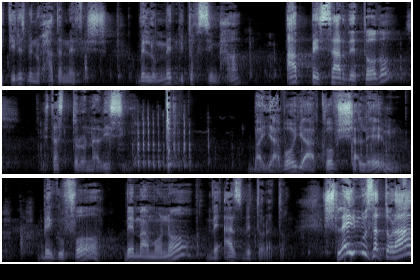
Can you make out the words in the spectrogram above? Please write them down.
y tienes מנוחת הנפש, ולומד מתוך שמחה, a pesar de todo, estás tronadísimo. ויבוא יעקב שלם בגופו bemamono veaz betorato. Shleimus a Torah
